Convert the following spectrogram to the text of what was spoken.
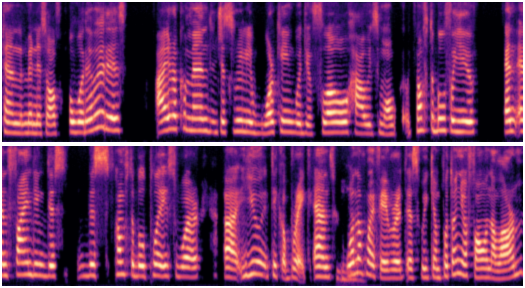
10 minutes off or whatever it is i recommend just really working with your flow how it's more comfortable for you and and finding this this comfortable place where uh, you take a break and yeah. one of my favorite is we can put on your phone alarm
